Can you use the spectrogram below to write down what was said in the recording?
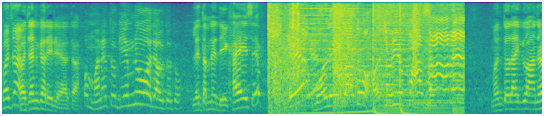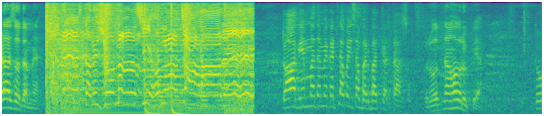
ભજન. કરી રહ્યા હતા. પણ મને તો ગેમ નો અવાજ આવતો હતો. એટલે તમને દેખાય છે? એ બોલે તો હજુ એ પાસા રે. મને તો લાગ્યું આંધળા છો તમે. કરશો ના સિંહના ચાળા રે. તો આ ગેમમાં તમે કેટલા પૈસા બરબાદ કરતા હશો? રોજના સો રૂપિયા. તો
